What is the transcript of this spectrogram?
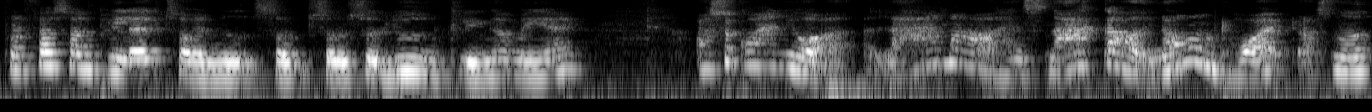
for det første han pillet alt tøj ned, så, så, så lyden klinger mere, ikke? Og så går han jo og larmer, og han snakker enormt højt og sådan noget.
